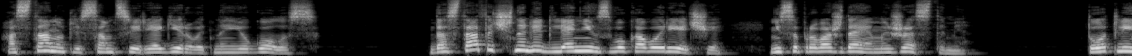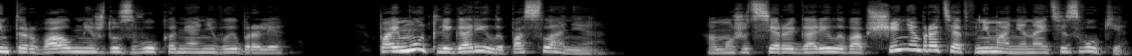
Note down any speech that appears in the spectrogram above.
А станут ли самцы реагировать на ее голос? Достаточно ли для них звуковой речи, не сопровождаемой жестами? Тот ли интервал между звуками они выбрали? Поймут ли гориллы послания? А может, серые гориллы вообще не обратят внимания на эти звуки?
